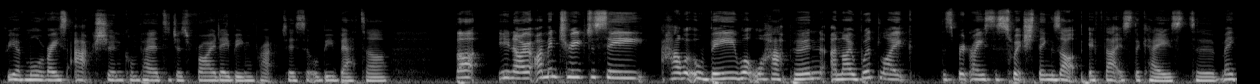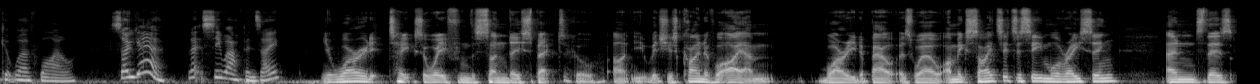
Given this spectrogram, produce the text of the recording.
if we have more race action compared to just Friday being practice, it will be better. But, you know, I'm intrigued to see how it will be, what will happen, and I would like the sprint race to switch things up if that is the case to make it worthwhile. So, yeah, let's see what happens, eh? You're worried it takes away from the Sunday spectacle, aren't you? Which is kind of what I am worried about as well. I'm excited to see more racing, and there's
